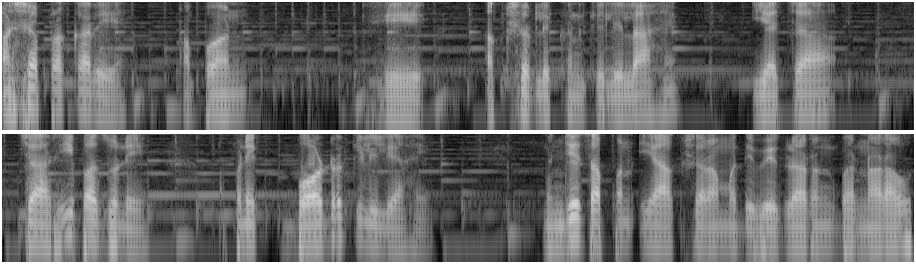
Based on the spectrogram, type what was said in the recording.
अशा प्रकारे आपण हे अक्षरलेखन केलेलं आहे. याच्या चारही बाजूने आपण एक बॉर्डर केलेली आहे. म्हणजेच आपण या अक्षरामध्ये वेगळा रंग भरणार आहोत.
